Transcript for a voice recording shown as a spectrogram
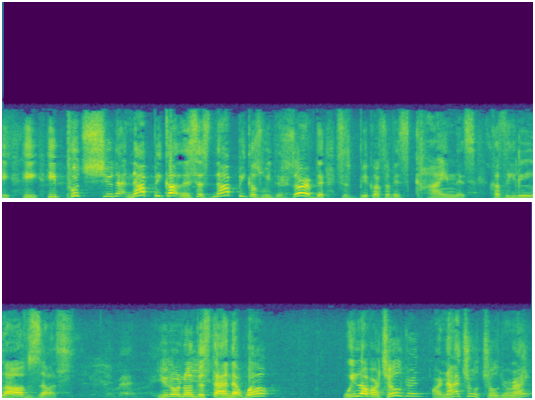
He, he, he puts you, not because, this is not because we deserved it, this is because of his kindness, because he loves us. Amen. You don't understand that. Well, we love our children, our natural children, right?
